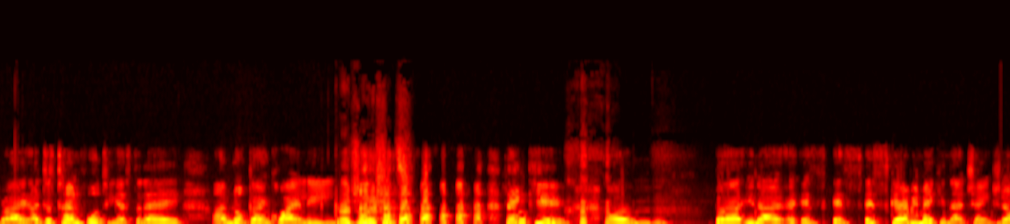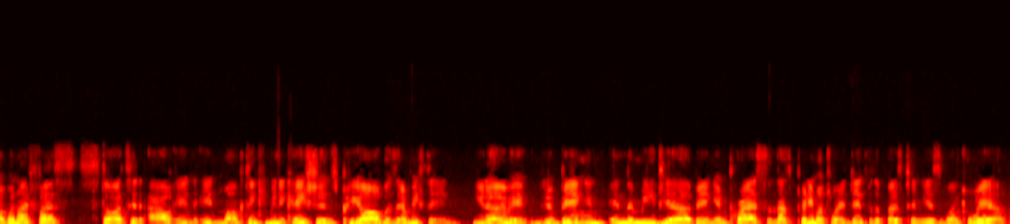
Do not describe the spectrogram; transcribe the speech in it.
right? I just turned 40 yesterday. I'm not going quietly. Congratulations. Thank you. Um, but you know, it's it's it's scary making that change. You know, when I first started out in in marketing communications, PR was everything. You know, it, you know, being in, in the media, being in press, and that's pretty much what I did for the first ten years of my career.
